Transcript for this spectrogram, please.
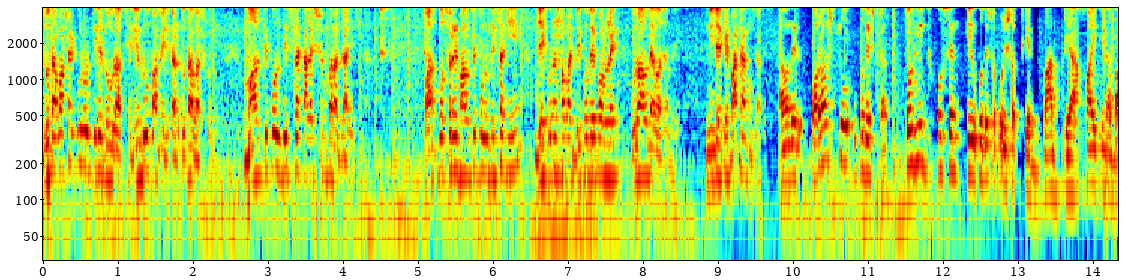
দূতাবাসগুলোর দিকে দৌড়াচ্ছেন ইউরোপ আমেরিকার দূতাবাসগুলো। মাল্টিপল ভিসা কালেকশন করা যায় কিনা? পাঁচ বছরের মাল্টিপল ভিসা নিয়ে যে কোনো সময় বিপদে পড়লে উড়াল দেওয়া যাবে। নিজেকে বাঁচানো যাবে। আমাদের পররাষ্ট্র উপদেষ্টা তহিদ হোসেনকে উপদেষ্টা পরিষদ থেকে বাদ দেওয়া হয় কিনা বা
